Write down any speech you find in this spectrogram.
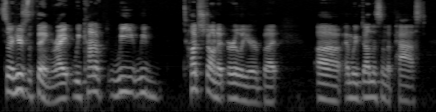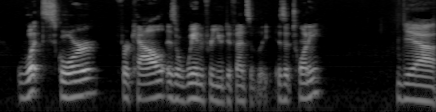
so here's the thing, right? We kind of we we touched on it earlier, but uh, and we've done this in the past. What score for Cal is a win for you defensively? Is it 20? Yeah,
